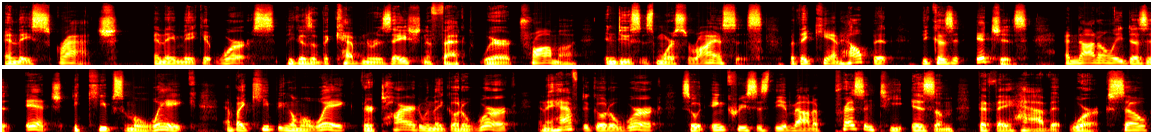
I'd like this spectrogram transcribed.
and they scratch and they make it worse because of the Koebnerization effect, where trauma induces more psoriasis. But they can't help it because it itches. And not only does it itch, it keeps them awake. And by keeping them awake, they're tired when they go to work and they have to go to work. So it increases the amount of presenteeism that they have at work. So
